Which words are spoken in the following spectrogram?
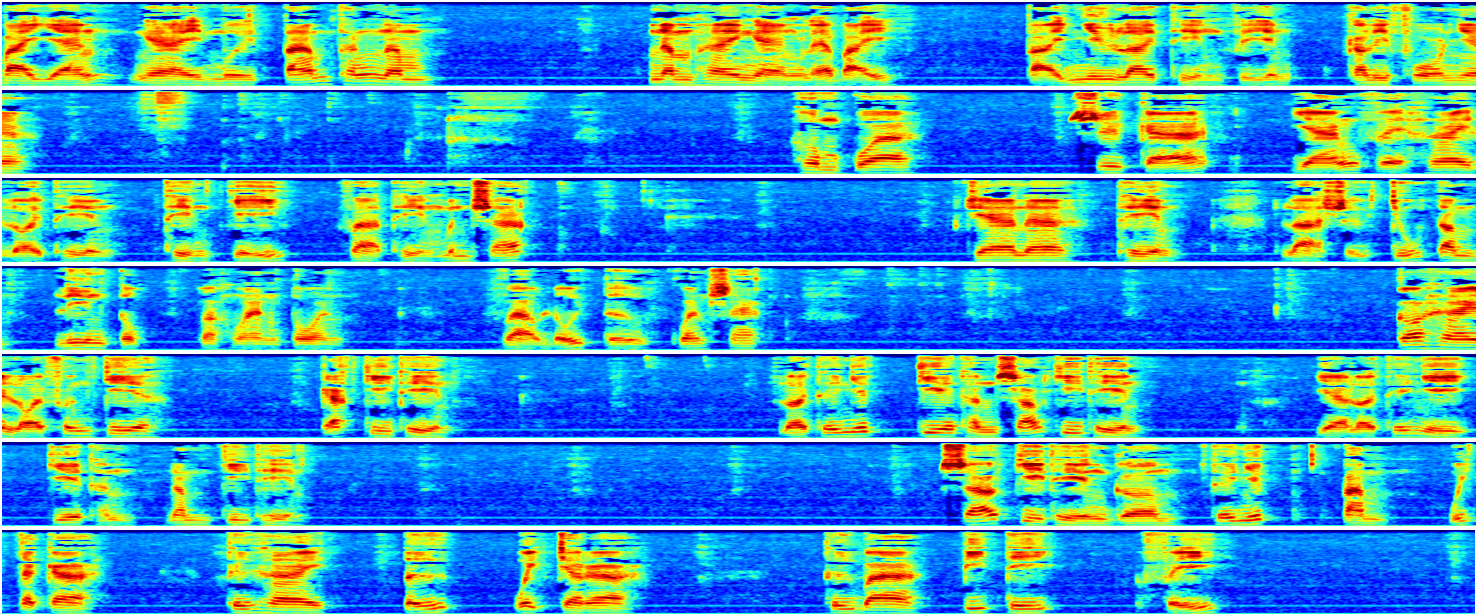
Bài giảng ngày 18 tháng 5 năm 2007 tại Như Lai Thiền Viện, California. Hôm qua, sư cả giảng về hai loại thiền, thiền chỉ và thiền minh sát. Jhana thiền là sự chú tâm liên tục và hoàn toàn vào đối tượng quan sát. Có hai loại phân chia các chi thiền. Loại thứ nhất chia thành sáu chi thiền và loại thứ nhì chia thành năm chi thiền. Sáu chi thiền gồm thứ nhất tầm Vittaka, thứ hai tứ Vichara, thứ ba Piti phỉ,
